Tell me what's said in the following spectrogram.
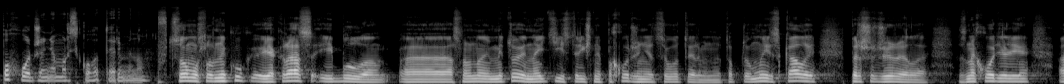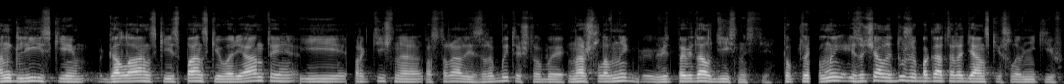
походження морського терміну? В цьому словнику якраз і було е, основною метою знайти історичне походження цього терміну. Тобто ми іскали першоджерела, знаходили англійські, голландські, іспанські варіанти і практично постарались зробити, щоб наш словник відповідав дійсності. Тобто ми ізучали дуже багато радянських словників.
